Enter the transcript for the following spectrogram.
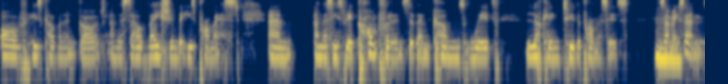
of his covenant God and the salvation that he's promised. Um, and there seems to be a confidence that then comes with looking to the promises. Does mm. that make hmm. sense?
